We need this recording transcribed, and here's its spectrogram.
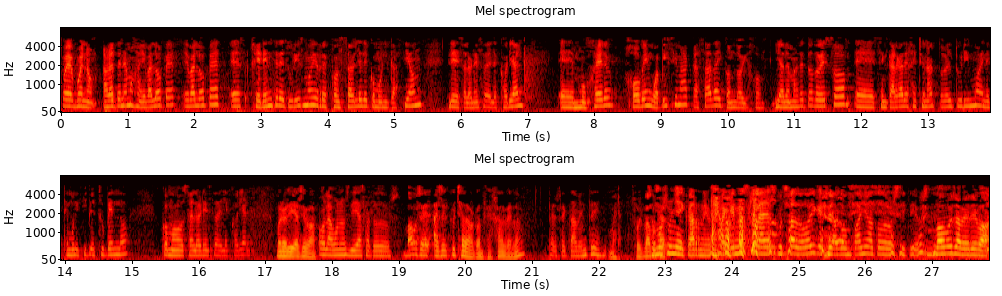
Pues bueno, ahora tenemos a Eva López. Eva López es gerente de turismo y responsable de comunicación de San Lorenzo del Escorial. mujer, joven, guapísima, casada y con dos hijos. Y además de todo eso, eh, se encarga de gestionar todo el turismo en este municipio estupendo como San Lorenzo del Escorial. Buenos días, Eva. Hola, buenos días a todos. Vamos a ver, has escuchado al concejal, ¿verdad? Perfectamente. Bueno, pues vamos Somos uña y carne, o sea, que no es que la haya escuchado hoy, que se acompaño a todos los sitios. Vamos a ver, Eva,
